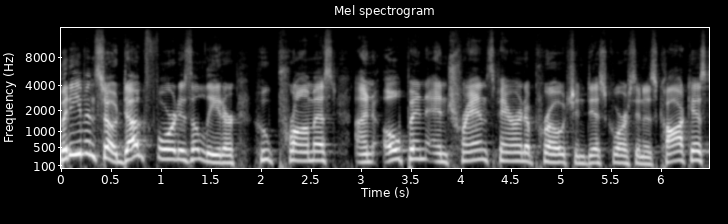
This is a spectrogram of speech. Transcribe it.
But even so, Doug Ford is a leader who promised an open and transparent approach and discourse in his caucus.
